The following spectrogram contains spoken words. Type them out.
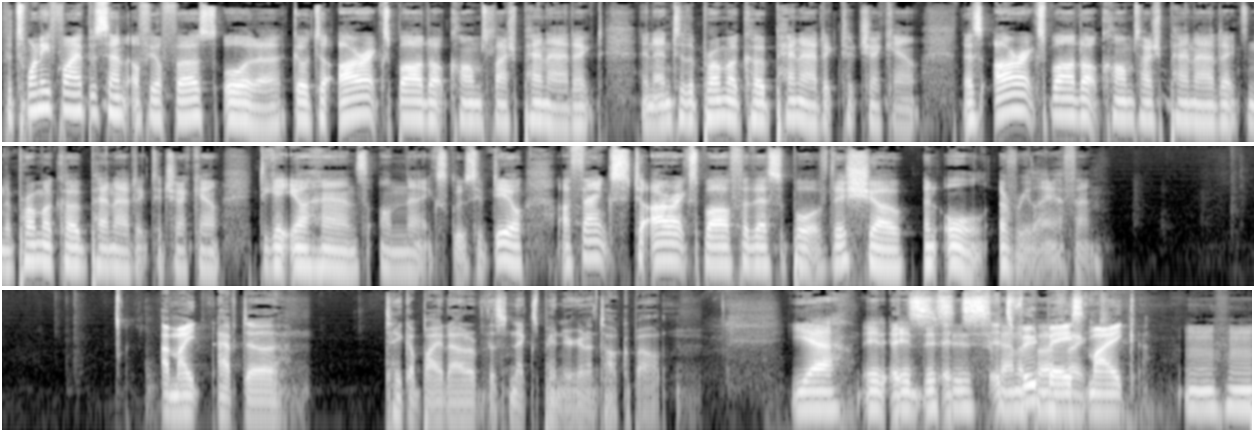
For 25% off your first order, go to rxbar.com slash penaddict and enter the promo code penaddict at checkout. That's rxbar.com slash penaddict and the promo code penaddict to checkout to get your hands on that exclusive deal. Our thanks to RX Bar for their support of this show and all of Relay FM. I might have to take a bite out of this next pin you're going to talk about Yeah, it, it it's, this it's, is it's kinda food based mike Mm-hmm.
